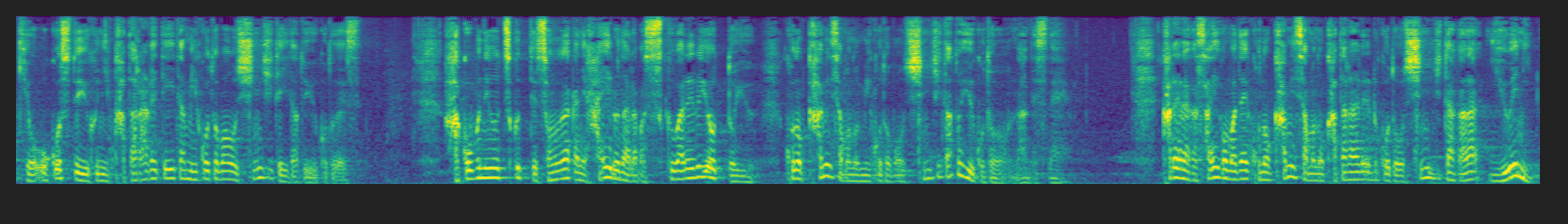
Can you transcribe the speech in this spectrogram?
きを起こすというふうに語られていた御言葉を信じていたということです。箱舟を作ってその中に入るならば救われるよというこの神様の御言葉を信じたということなんですね。彼らが最後までこの神様の語られることを信じたからゆえに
